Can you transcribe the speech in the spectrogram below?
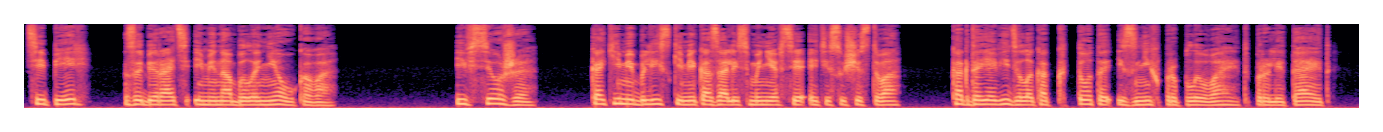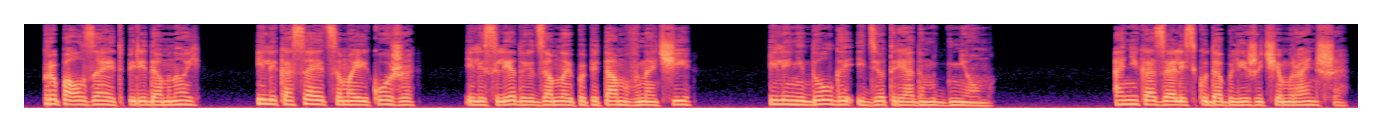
Теперь забирать имена было не у кого. И все же, какими близкими казались мне все эти существа, когда я видела, как кто-то из них проплывает, пролетает, проползает передо мной или касается моей кожи, или следует за мной по пятам в ночи, или недолго идет рядом днем. Они казались куда ближе, чем раньше —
